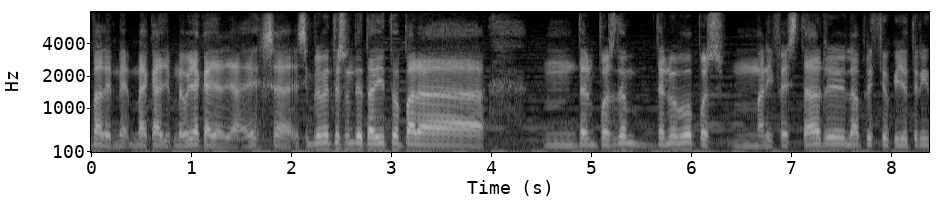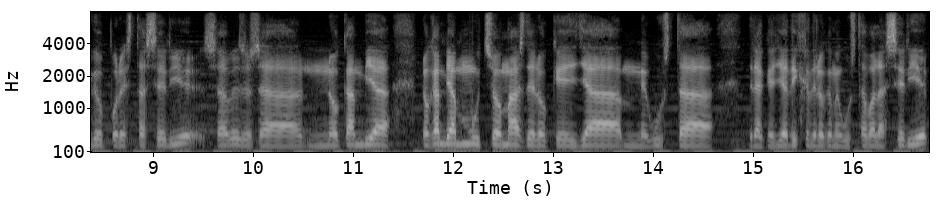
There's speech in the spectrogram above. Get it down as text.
vale, me, me callo, me voy a callar ya, ¿eh? o sea, simplemente es un detallito para, mm, pues de, de nuevo, pues manifestar el aprecio que yo he tenido por esta serie, ¿sabes? O sea, no cambia, no cambia mucho más de lo que ya me gusta, de la que ya dije de lo que me gustaba la serie.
